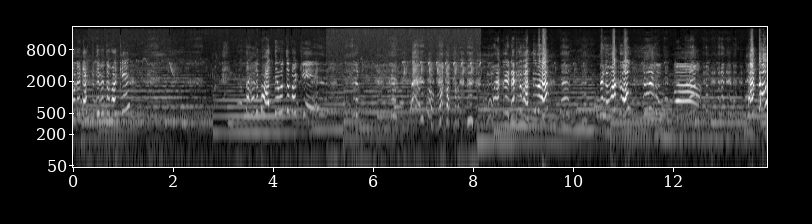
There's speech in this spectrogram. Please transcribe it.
বলে ডাকতে দেবে তোমাকে? তাহলে ভাত দেবো তোমাকে। মাকে ডাকলে? ভাত দিবা? মা ভাত দাও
